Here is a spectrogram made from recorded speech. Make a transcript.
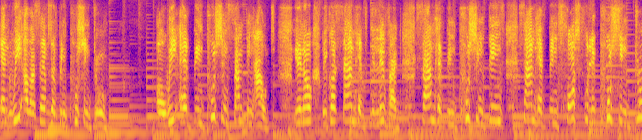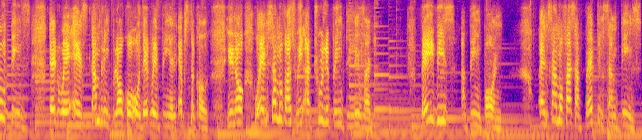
and we ourselves have been pushing through or we have been pushing something out, you know, because some have delivered, some have been pushing things, some have been forcefully pushing through things that were a stumbling block or, or that were being an obstacle, you know, and some of us we are truly being delivered. Babies are being born and some of us are birthing some things.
